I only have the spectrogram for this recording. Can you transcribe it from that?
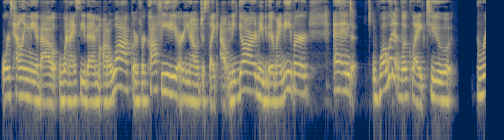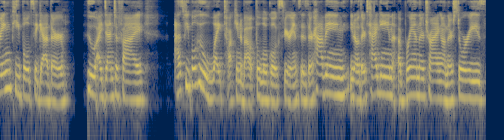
or telling me about when I see them on a walk or for coffee or, you know, just like out in the yard. Maybe they're my neighbor. And what would it look like to bring people together who identify as people who like talking about the local experiences they're having, you know, they're tagging a brand they're trying on their stories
